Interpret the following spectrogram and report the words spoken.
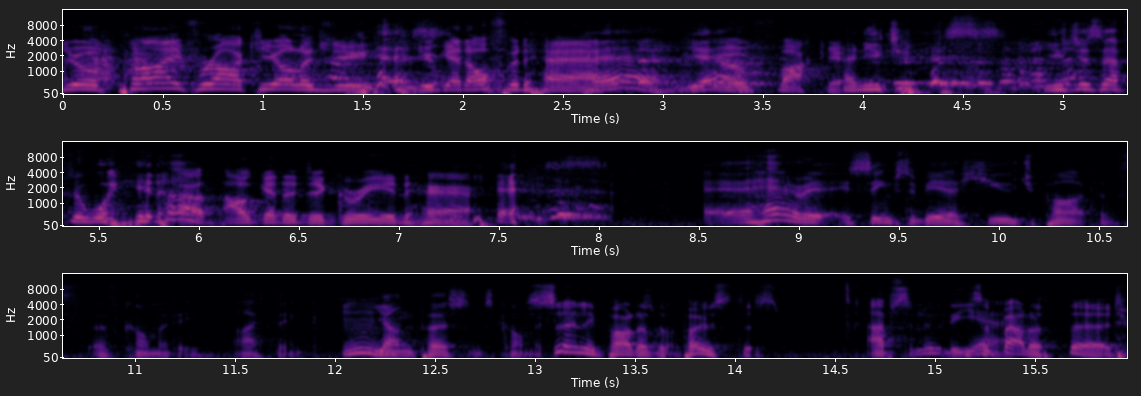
You apply for archaeology, you get offered hair. Hair, yeah. Go fuck it. And you just you just have to weigh it up. I'll get a degree in hair. Uh, hair it, it seems to be a huge part of, of comedy. I think young person's comedy. Certainly part of the posters. Absolutely, It's yeah. about a third.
